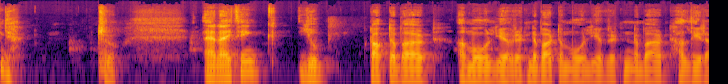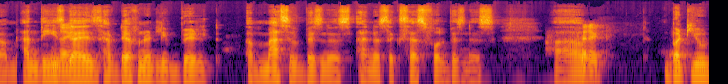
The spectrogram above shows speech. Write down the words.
Yeah, true. And I think you talked about Amul, you have written about Amul, you have written about Haldiram. And these Right. guys have definitely built a massive business and a successful business. Um, Correct. but you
